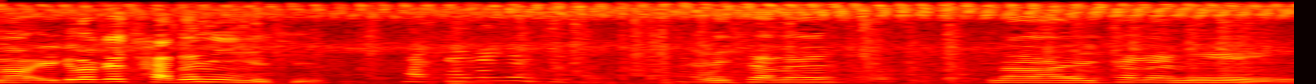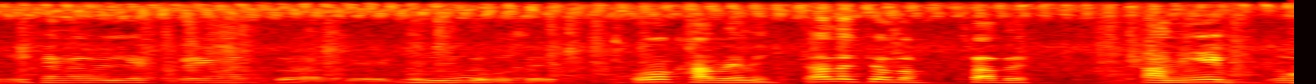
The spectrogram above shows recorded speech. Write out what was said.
না এগুলোকে ছাদে নিয়ে গেছি। এইখানে না এইখানে নেই। এখানে ওই একটাই মাত্র আছে ঘুরনিতে বসে। ও খাবে নি। তাহলে চলো ছাদে। আমি এই ও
